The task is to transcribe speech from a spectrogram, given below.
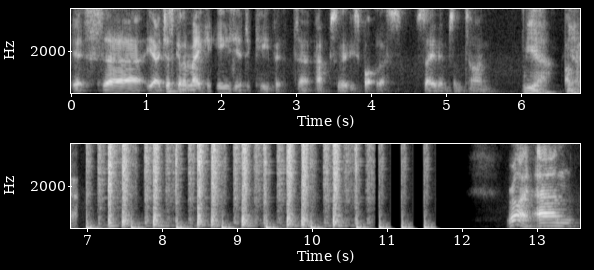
It's uh, yeah, just going to make it easier to keep it uh, absolutely spotless. Save him some time. Yeah. Okay. Yeah. Right. Um,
